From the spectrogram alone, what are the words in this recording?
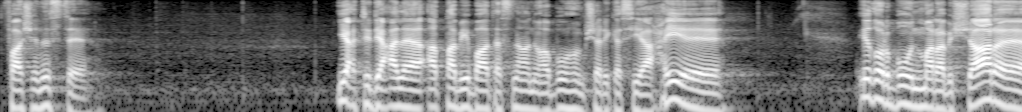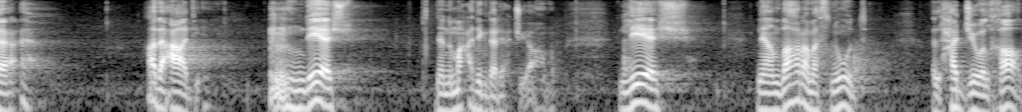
بفاشينيستا. يعتدي على الطبيبات اسنان وابوهم شركه سياحية. يضربون مرة بالشارع. هذا عادي. ليش؟ لأنه ما حد يقدر يحكي وياهم. ليش؟ لأن ظهره مسنود الحجي والخال.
